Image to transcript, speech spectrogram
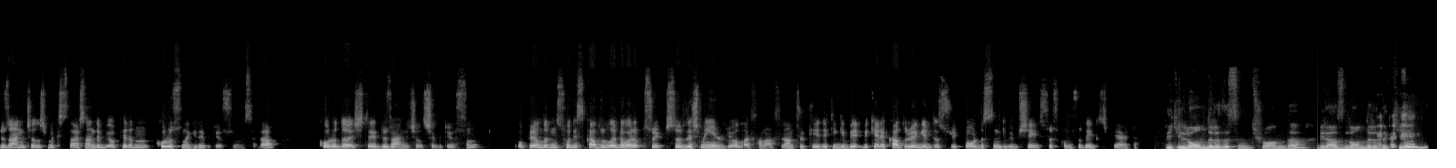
Düzenli çalışmak istersen de bir operanın korosuna girebiliyorsun mesela. Koroda işte düzenli çalışabiliyorsun. Operaların solist kadroları da var ama sürekli sözleşme yeniliyorlar falan filan. Türkiye'deki gibi bir kere kadroya girdi sürekli oradasın gibi bir şey söz konusu değil hiçbir yerde. Peki Londra'dasın şu anda. Biraz Londra'daki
